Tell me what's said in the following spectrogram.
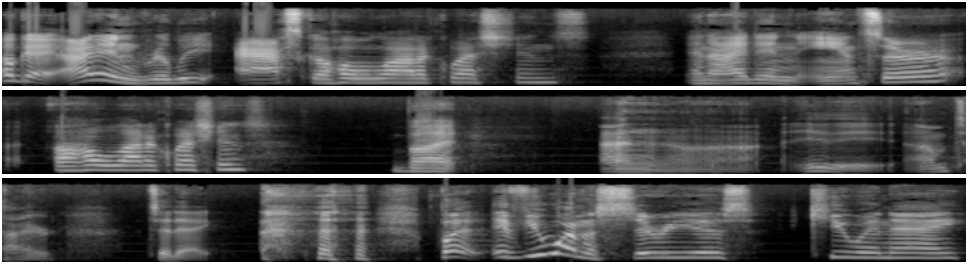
Okay, I didn't really ask a whole lot of questions and I didn't answer a whole lot of questions, but I don't know. It, it, I'm tired today. but if you want a serious Q and A,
